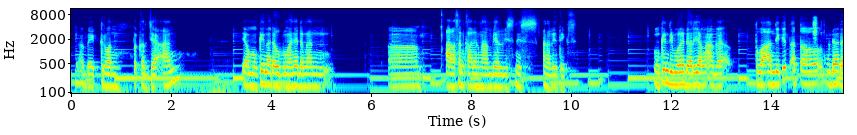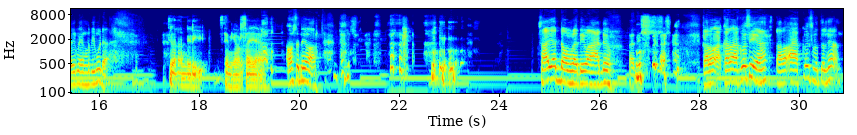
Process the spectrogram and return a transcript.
eh, background pekerjaan yang mungkin ada hubungannya dengan eh, alasan kalian ngambil Business Analytics? Mungkin dimulai dari yang agak tuaan dikit atau muda dari yang lebih muda? Silakan dari senior saya. Oh senior. Saya dong berarti waduh. Kalau kalau aku sih ya, kalau aku sebetulnya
